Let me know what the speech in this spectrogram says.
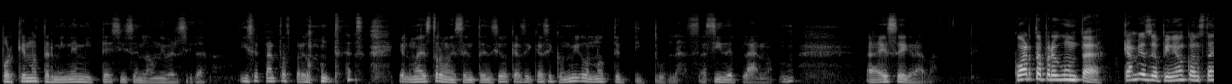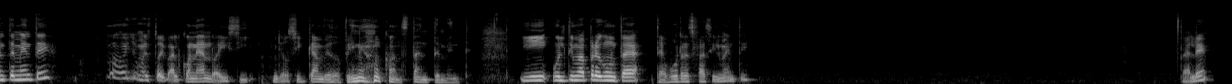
por qué no terminé mi tesis en la universidad. Hice tantas preguntas que el maestro me sentenció casi casi conmigo, no te titulas, así de plano a ese grado. Cuarta pregunta, ¿cambias de opinión constantemente? yo me estoy balconeando ahí, sí, yo sí cambio de opinión constantemente. Y última pregunta, ¿te aburres fácilmente? ¿Vale?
